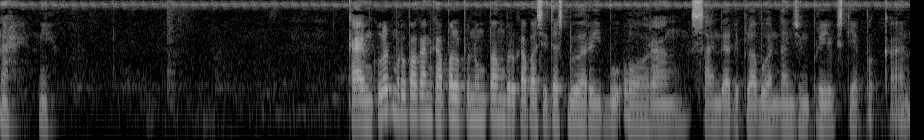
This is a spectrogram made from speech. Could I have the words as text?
Nah, nih. KM Kelut merupakan kapal penumpang berkapasitas 2000 orang, sandar di Pelabuhan Tanjung Priuk setiap pekan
